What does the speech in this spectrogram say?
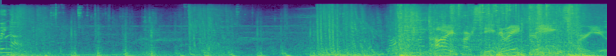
Moving up. I foresee great things for you.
